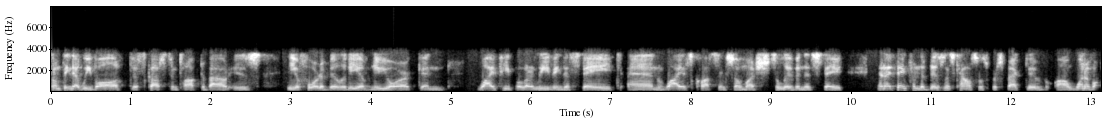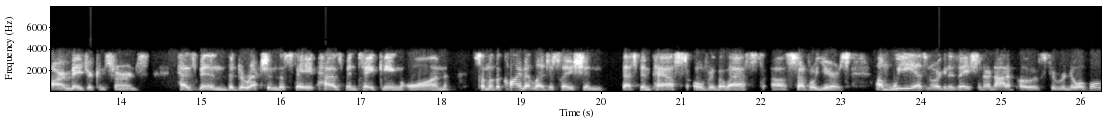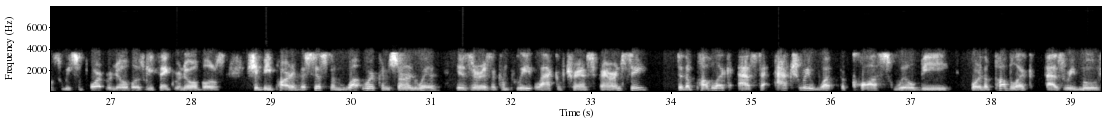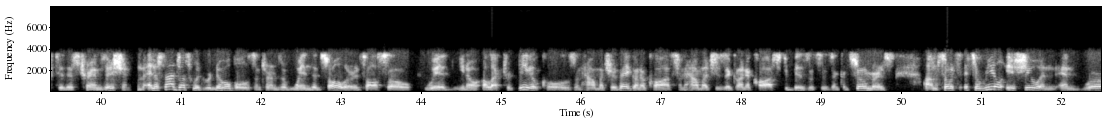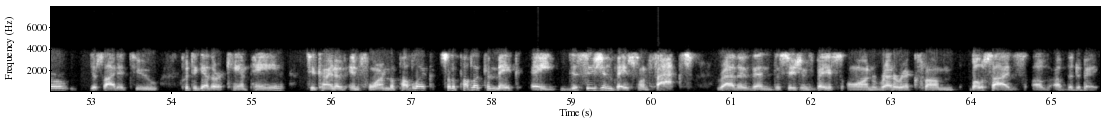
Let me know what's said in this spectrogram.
something that we've all discussed and talked about is the affordability of New York and why people are leaving the state and why it's costing so much to live in this state. And I think from the Business Council's perspective, uh, one of our major concerns has been the direction the state has been taking on some of the climate legislation that's been passed over the last uh, several years. Um, we, as an organization, are not opposed to renewables. We support renewables. We think renewables should be part of the system. What we're concerned with is there is a complete lack of transparency to the public as to actually what the costs will be for the public as we move to this transition. And it's not just with renewables in terms of wind and solar, it's also with, you know, electric vehicles and how much are they going to cost and how much is it going to cost to businesses and consumers. Um, so it's it's a real issue and and we're decided to put together a campaign to kind of inform the public so the public can make a decision based on facts rather than decisions based on rhetoric from both sides of, of the debate.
